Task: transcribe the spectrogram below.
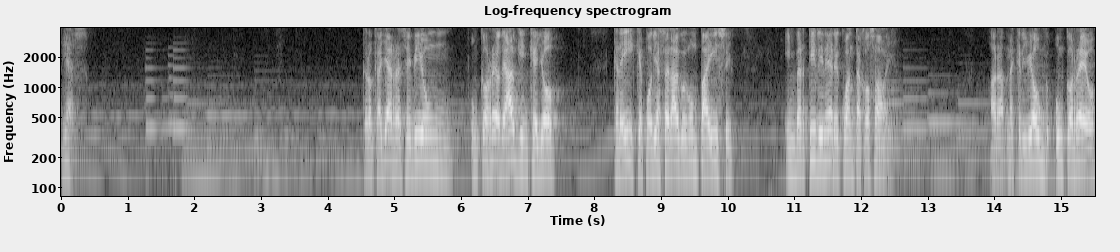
Yes. Creo que ayer recibí un, correo de alguien que yo creí que podía hacer algo en un país y invertí dinero y cuánta cosa hoy. Ahora me escribió un, correo.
